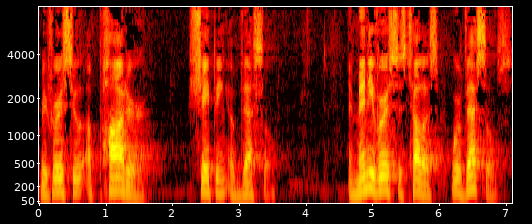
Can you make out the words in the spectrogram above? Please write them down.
refers to a potter shaping a vessel. And many verses tell us we're vessels.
